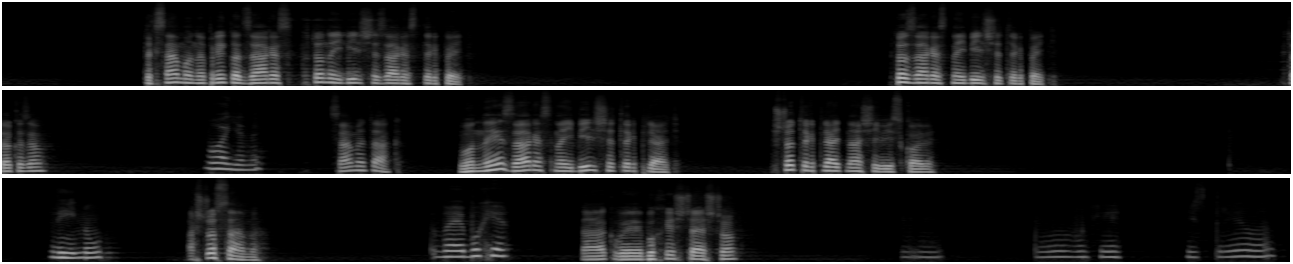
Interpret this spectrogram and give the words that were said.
Так само, наприклад, зараз, хто найбільше зараз терпить? Хто зараз найбільше терпить? Хто казав? Воїни. Саме так. Вони зараз найбільше терплять. Що терплять наші військові? Війну. А що саме? Вибухи. Так, вибухи, ще що? Вибухи. Відстріли.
